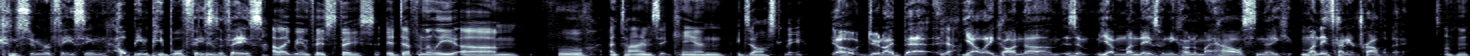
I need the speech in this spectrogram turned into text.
consumer facing, helping people face to face. I like being face to face. It definitely, um, whew, at times, it can exhaust me. Oh, dude, I bet. Yeah. Yeah, like on um is it yeah, Mondays when you come to my house and like Monday's kind of your travel day. Mhm.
